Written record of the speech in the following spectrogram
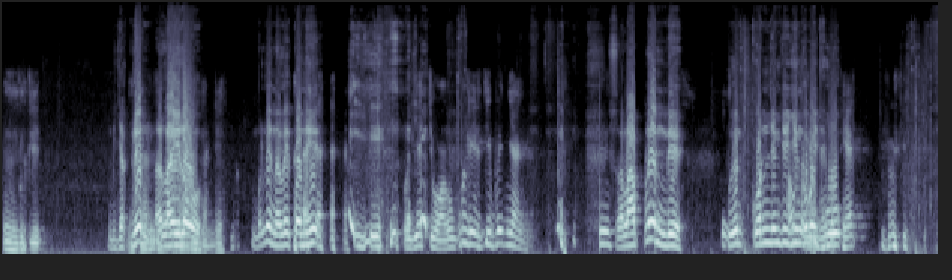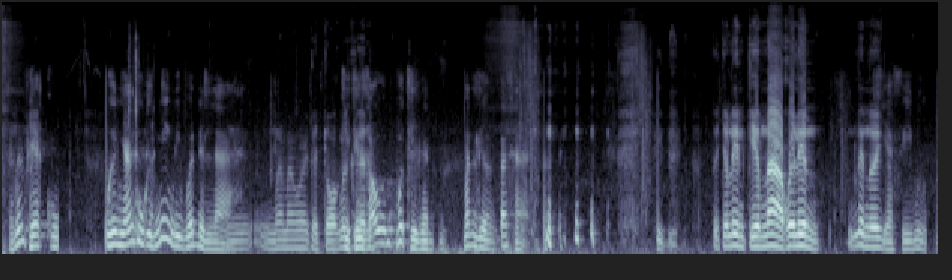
เออลึกมีอยากเล่นอะไรเรากันดิมาเล่นอะไรตอนนี้อีโอ้ยอย่าจั่วกูเรียนที่เป็นหยังสลับเล่นดิปืนกลยังจะยิงก็ไม่ถูกเอาให้มันแพ็กให้มันแพ็กกูปืนหยังกูก็ยิงดิเบิดเด่นล่ะไม่ไม่ไม่กระจอกเหลยที่คืเกิอนเขาพูดถึงกันมันเรื่องตั้งหาก ตัวจะเล่นเกมหน้าค่อยเล่น เล่นอะไรเสียฝีมือท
